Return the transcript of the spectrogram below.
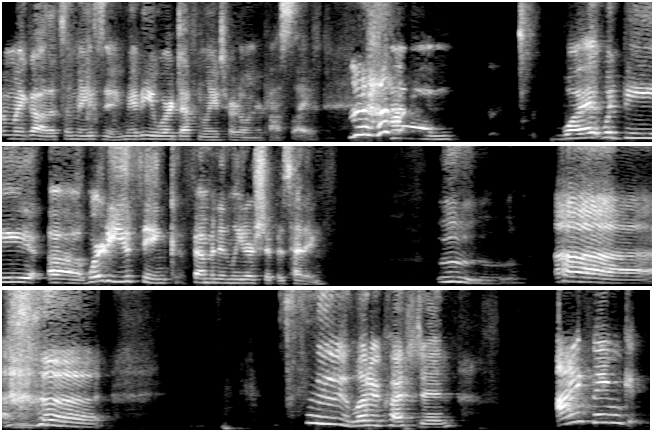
Oh my god, that's amazing. Maybe you were definitely a turtle in your past life. um, what would be? Uh, where do you think feminine leadership is heading? Ooh. Ah. loaded question. I think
